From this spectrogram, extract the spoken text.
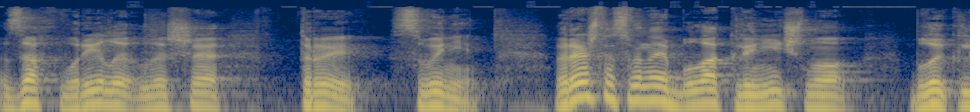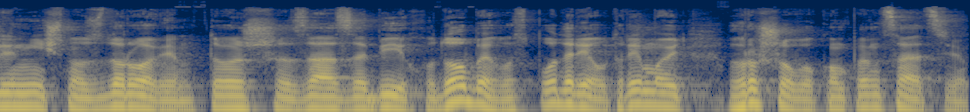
захворіли лише три свині. Решта свиней була клінічно. Були клінічно здорові, тож за забій худоби господарі отримують грошову компенсацію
